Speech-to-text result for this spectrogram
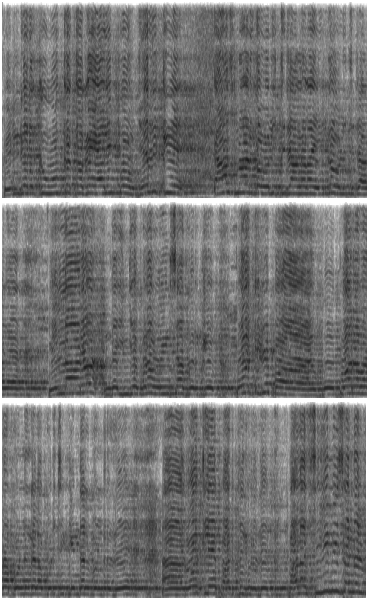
பெண்களுக்கு ஊக்கத்தொகை அளிப்போம். எதுக்கு? டாஸ்மார்க்க ஒழிச்சிட்டாங்களா? எங்க ஒழிச்சிட்டாங்க? எல்லாரும் இந்த இங்க கூட ஒயின் ஷாப் இருக்கு. போட்டுட்டு போற வர பொண்ணுங்களை பிடிச்சி கிண்டல் பண்றது ரோட்லயே படுத்துக்கிறது. பல சிலிமிசங்கள்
